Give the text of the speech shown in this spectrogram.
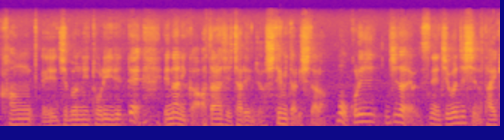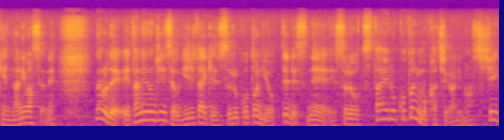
かん、えー、自分に取り入れて、え何か新しいチャレンジをしてみたりしたらもうこれ自体はですね自分自身の体験になりますよね。なので、え他人の人生を疑似体験することによってですねそれを伝えることにも価値がありますし、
